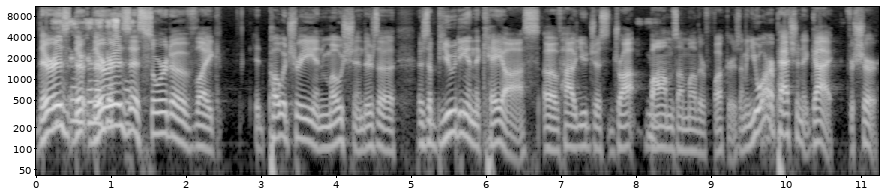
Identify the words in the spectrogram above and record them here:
there is And- there and there what- a sort of like poetry and motion. There's a there's a beauty in the chaos of how you just drop bombs on motherfuckers. I mean, you are a passionate guy for sure.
